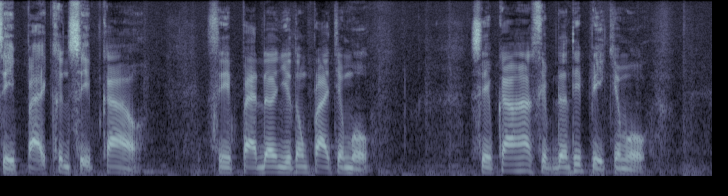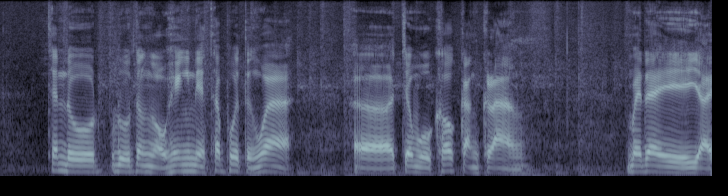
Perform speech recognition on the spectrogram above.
48 ขึ้น 49 48 เดินอยู่ตรงปลายจมูก 49 50 เดินที่ปีกจมูก ฉันดูดูตังโง่เฮงเนี่ยถ้าพูดถึงว่าจมูกเขากลางๆ ไม่ได้ใหญ่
